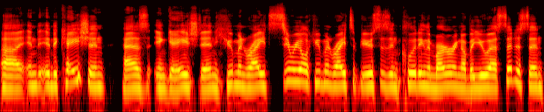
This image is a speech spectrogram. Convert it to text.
uh ind- indication has engaged in human rights serial human rights abuses including the murdering of a US citizen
